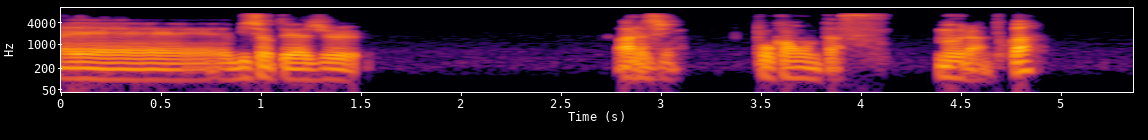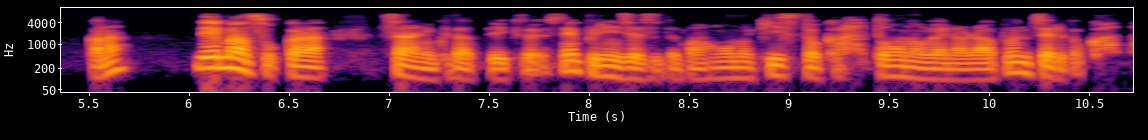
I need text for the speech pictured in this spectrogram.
えー、美女と野獣、アラジン、ポカホンタス、ムーランとか、かな？で、まあそこからさらに下っていくとですね、プリンセスと魔法のキスとか、塔の上のラプンツェルとか、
